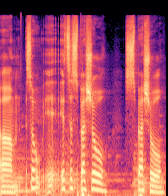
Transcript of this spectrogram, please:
Um, so it, it's a special, special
